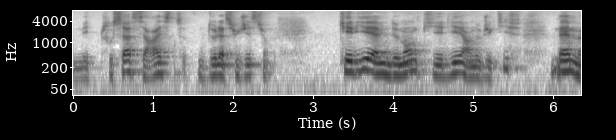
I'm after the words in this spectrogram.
mais tout ça, ça reste de la suggestion, qui est liée à une demande, qui est liée à un objectif. Même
